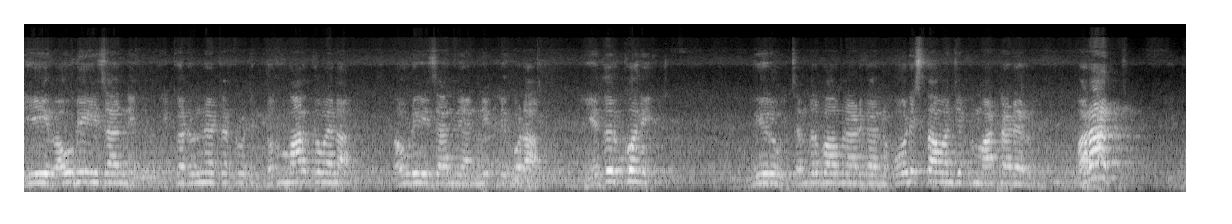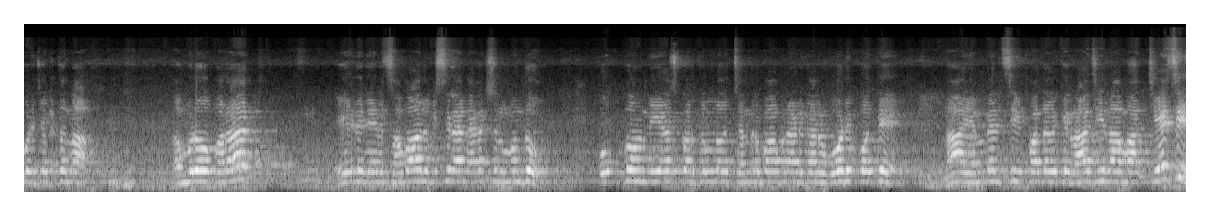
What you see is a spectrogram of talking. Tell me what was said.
ఈ రౌడీయిజాన్ని ఇక్కడ ఉండేటటువంటి దుర్మార్గమైన రౌడీయిజాన్ని అన్నింటినీ కూడా ఎదుర్కొని మీరు చంద్రబాబు నాయుడు గారిని ఓడిస్తామని చెప్పి మాట్లాడారు. భరత్! ఇప్పుడు చెప్తున్నా. తమ్ముడో పరాత్ ఏది నేను సవాలు విసిరాను ఎలక్షన్ ముందు కుప్పం నియోజకవర్గంలో చంద్రబాబు నాయుడు గారు ఓడిపోతే నా ఎమ్మెల్సీ పదవికి రాజీనామా చేసి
